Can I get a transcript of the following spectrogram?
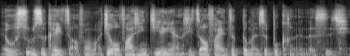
哎，我是不是可以找方法？结果我发现进了营养系之后，发现这根本是不可能的事情，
